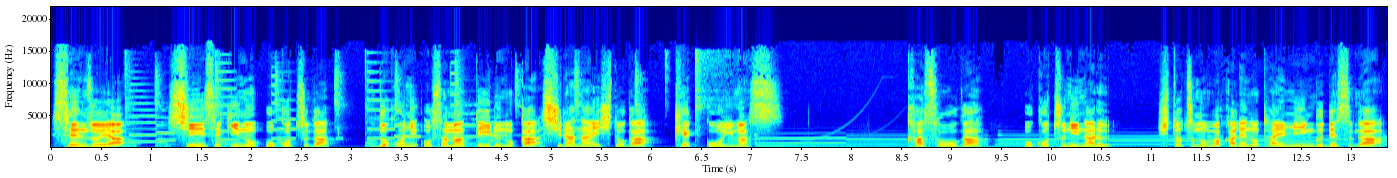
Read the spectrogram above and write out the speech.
先祖や親戚のお骨がどこに収まっているのか知らない人が結構います。仮葬がお骨になる一つの別れのタイミングですが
